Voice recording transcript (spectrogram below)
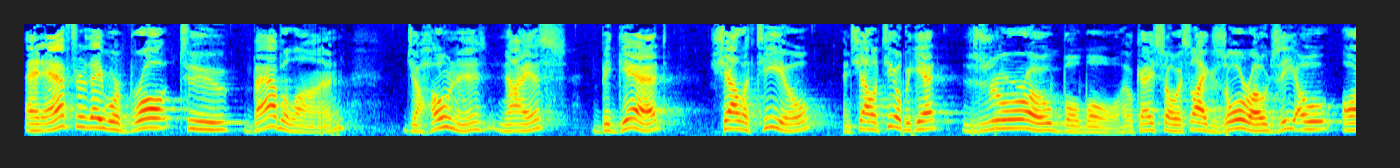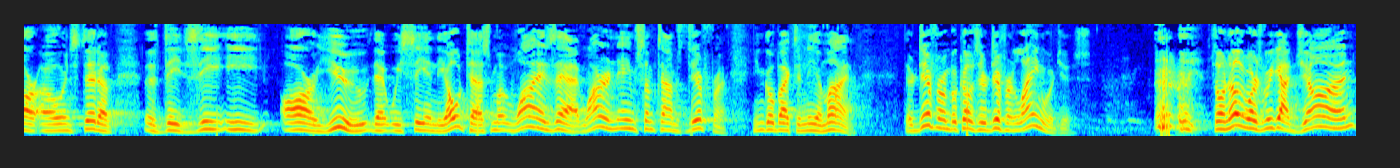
and after they were brought to Babylon, Jechonias beget Shalatiel, and Shalatiel beget Zorobabel. Okay, so it's like Zorro, Z-O-R-O, instead of the Z-E-R-U that we see in the Old Testament. Why is that? Why are names sometimes different? You can go back to Nehemiah. They're different because they're different languages. so in other words, we got John,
